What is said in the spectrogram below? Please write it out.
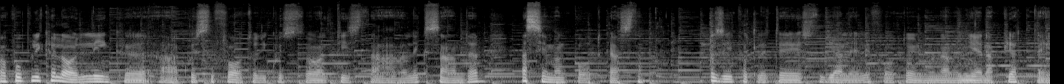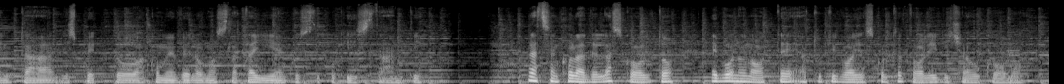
ma pubblicherò il link a queste foto di questo artista Alexander assieme al podcast così potrete studiare le foto in una maniera più attenta rispetto a come ve l'ho mostrata io in questi pochi istanti. Grazie ancora dell'ascolto e buonanotte a tutti voi ascoltatori di Ciao Como.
